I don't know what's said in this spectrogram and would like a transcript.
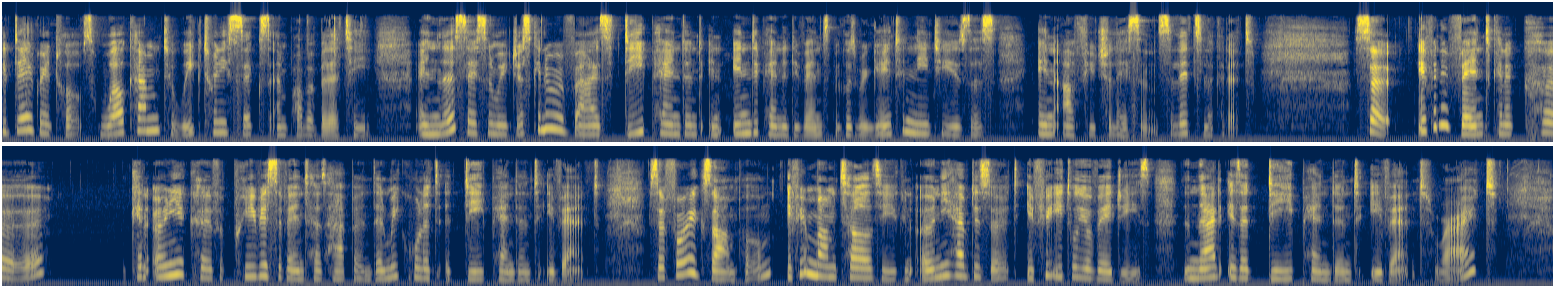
Good day, grade 12s. Welcome to week 26 and probability. In this lesson, we're just going to revise dependent and independent events because we're going to need to use this in our future lessons. So let's look at it. So, if an event can occur can only occur if a previous event has happened, then we call it a dependent event. So for example, if your mom tells you you can only have dessert if you eat all your veggies, then that is a dependent event, right?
